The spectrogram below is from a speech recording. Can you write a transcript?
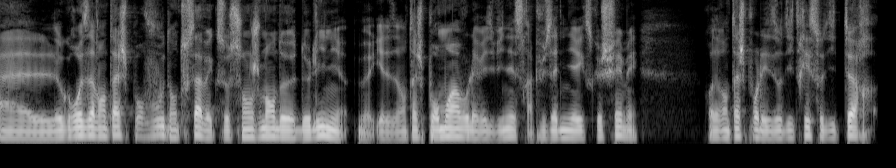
Euh, le gros avantage pour vous dans tout ça, avec ce changement de, ligne, euh, il y a des avantages pour moi, vous l'avez deviné, ce sera plus aligné avec ce que je fais, mais gros avantage pour les auditrices, auditeurs,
